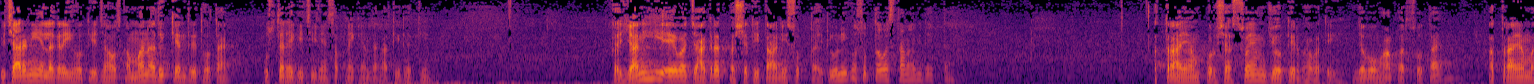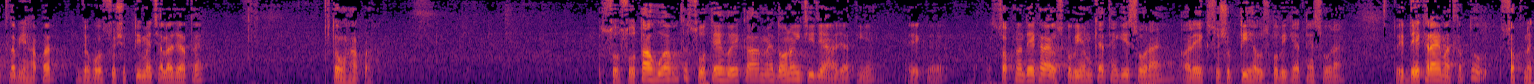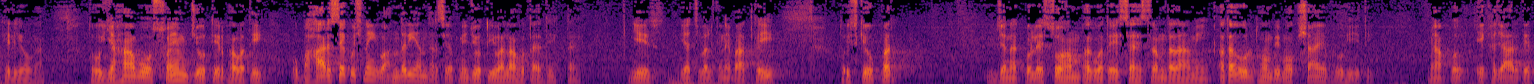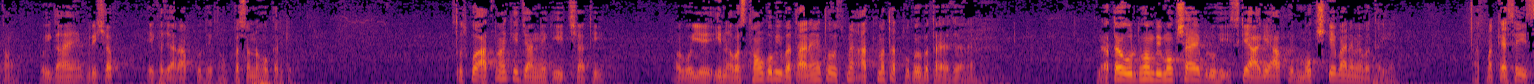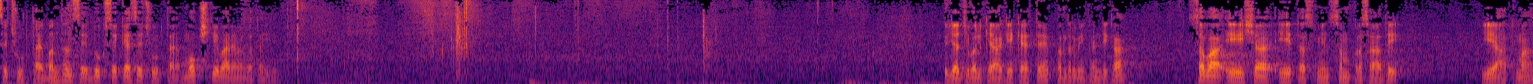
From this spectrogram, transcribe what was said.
विचारणीय लग रही होती है, जहाँ उसका मन अधिक केंद्रित होता है, उस तरह की चीज़ें सपने के अंदर आती रहती हैं। यानी ही एवं जागृत पश्यति तानी सुप्त उन्हीं को सुप्त अवस्था में भी देखता है। अत्रायम पुरुष स्वयं ज्योतिर्भवती। जब वो वहाँ पर सोता है अत्रायम मतलब यहाँ पर जब वो सुषुप्ति में चला जाता है तो वहाँ पर। सो, सोता हुआ मतलब सोते हुए का मैं दोनों ही चीज़ें आ जाती हैं। एक स्वप्न देख रहा है उसको भी हम कहते हैं कि सो रहा है और एक सुषुप्ति है उसको भी कहते हैं सो रहा है। तो ये देख रहा है मतलब तो स्वप्न के लिए होगा। तो यहाँ वो स्वयं ज्योतिर्भवती वो बाहर से कुछ नहीं, वो अंदर ही अंदर से अपनी ज्योति वाला होता है, देखता है। ये यचवल्क ने बात कही। तो इसके ऊपर जनक बोले सो हम भगवते सहस्रम ददामी, अथ ऊर्ध्वम विमोक्षाय ब्रूही थी मैं आपको एक हज़ार देता हूँ। कोई गाय, वृषभ, एक हज़ार आपको देता हूँ, प्रसन्न होकर के। तो उसको आत्मा के जानने की इच्छा थी, और वो ये इन अवस्थाओं को भी बता रहे हैं तो उसमें आत्म तत्व को बताया जा रहा है। अतः ऊर्ध्वम विमोक्षाय ब्रूही। इसके आगे आप फिर मोक्ष के बारे में बताइए। आत्मा कैसे इससे छूटता है? बंधन से, दुख से कैसे छूटता है? मोक्ष के बारे में बताइए। तो के आगे कहते हैं, पंद्रहवीं कंडिका सवा एश ए तस्मिन संप्रसादे। ये आत्मा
